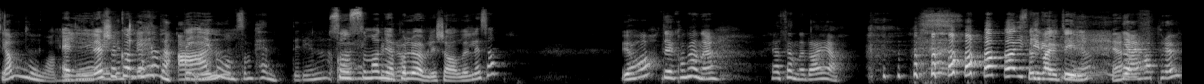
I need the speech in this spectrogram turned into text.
Ja, må du det, Eller så kan du hente hente Det er inn- noen som henter inn Sånn som man gjør på opp. løvlig-sjaler, liksom. Ja, det kan hende. Jeg sender deg, jeg. Send meg til. Ja. Jeg har prøvd,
